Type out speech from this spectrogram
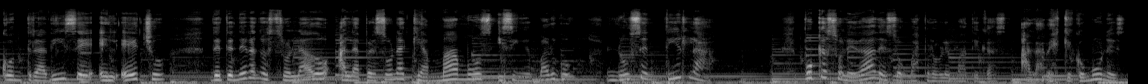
contradice el hecho de tener a nuestro lado a la persona que amamos y sin embargo no sentirla. Pocas soledades son más problemáticas, a la vez que comunes,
